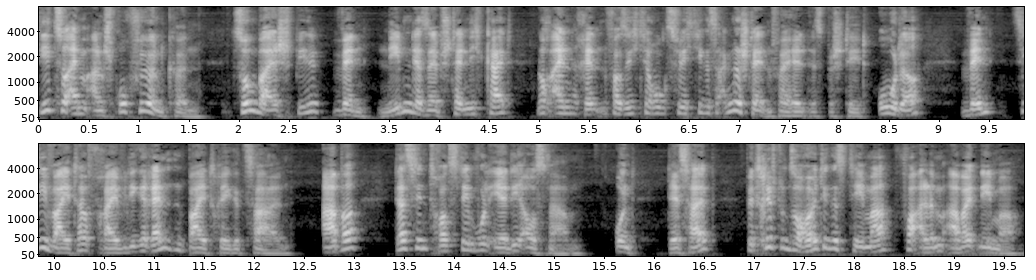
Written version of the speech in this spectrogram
die zu einem Anspruch führen können. Zum Beispiel, wenn neben der Selbstständigkeit noch ein rentenversicherungspflichtiges Angestelltenverhältnis besteht oder wenn sie weiter freiwillige Rentenbeiträge zahlen. Aber das sind trotzdem wohl eher die Ausnahmen. Und deshalb betrifft unser heutiges Thema vor allem Arbeitnehmer.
